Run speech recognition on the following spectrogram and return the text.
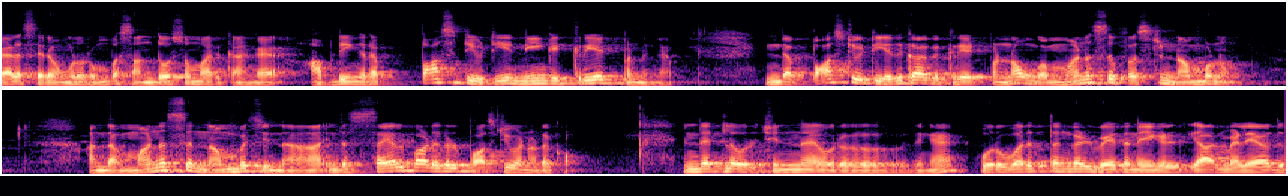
வேலை செய்கிறவங்களும் ரொம்ப சந்தோஷமாக இருக்காங்க. அப்படிங்கிற பாசிட்டிவிட்டியை நீங்கள் க்ரியேட் பண்ணுங்கள் இந்த பாசிட்டிவிட்டி எதுக்காக க்ரியேட் பண்ணால் உங்கள் மனசு ஃபஸ்ட்டு நம்பணும். அந்த மனசு நம்பிச்சின்னா இந்த செயல்பாடுகள் பாசிட்டிவாக நடக்கும். இந்த இடத்துல ஒரு சின்ன ஒரு இதுங்க. ஒரு வருத்தங்கள் வேதனைகள் யார் மேலேயாவது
